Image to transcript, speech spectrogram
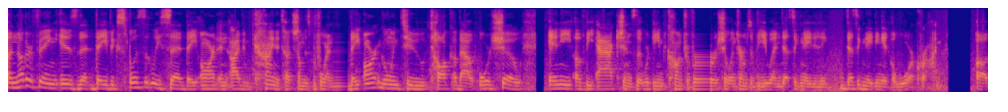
another thing is that they've explicitly said they aren't, and I've kind of touched on this before, and they aren't going to talk about or show any of the actions that were deemed controversial in terms of the UN designating, designating it a war crime. Uh,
